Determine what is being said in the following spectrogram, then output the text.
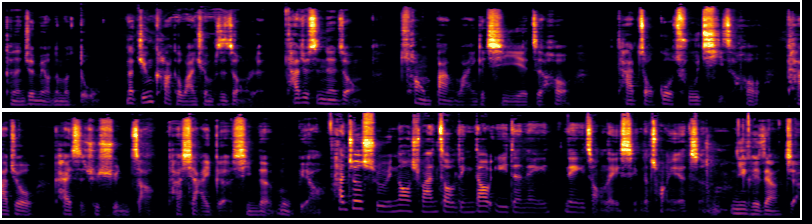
可能就没有那么多。那 Jim Clark 完全不是这种人，他就是那种创办完一个企业之后，他走过初期之后，他就开始去寻找他下一个新的目标。他就属于那种喜欢走零到一的那那一种类型的创业者吗？你也可以这样讲。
